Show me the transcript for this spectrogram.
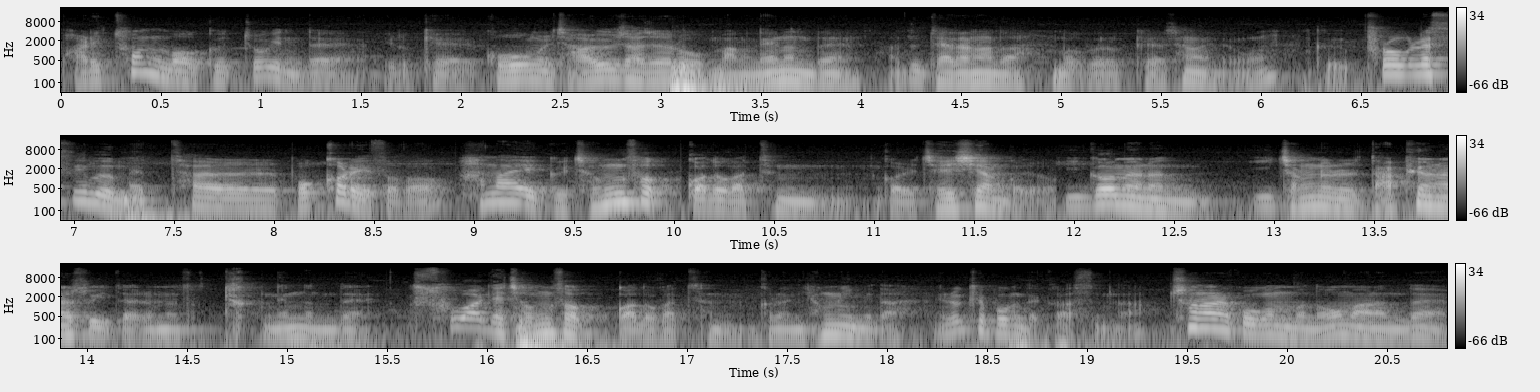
바리톤 뭐 그쪽인데 이렇게 고음을 자유자재로 막 내는데 아주 대단하다. 뭐 그렇게 생각이 되고. 그 프로그레시브 메탈 보컬에 있어서 하나의 그 정석과도 같은 걸 제시한 거죠. 이거면은 이 장르를 다 표현할 수 있다 이러면서 탁 냈는데 수학의 정석과도 같은 그런 형님이다. 이렇게 보면 될 것 같습니다. 추천할 곡은 뭐 너무 많은데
